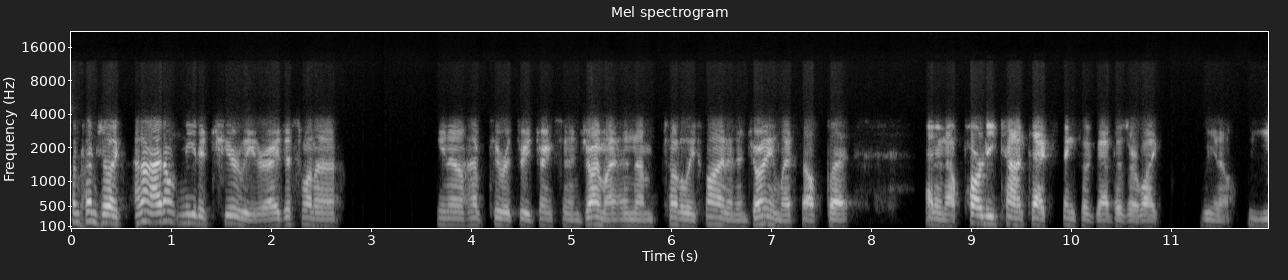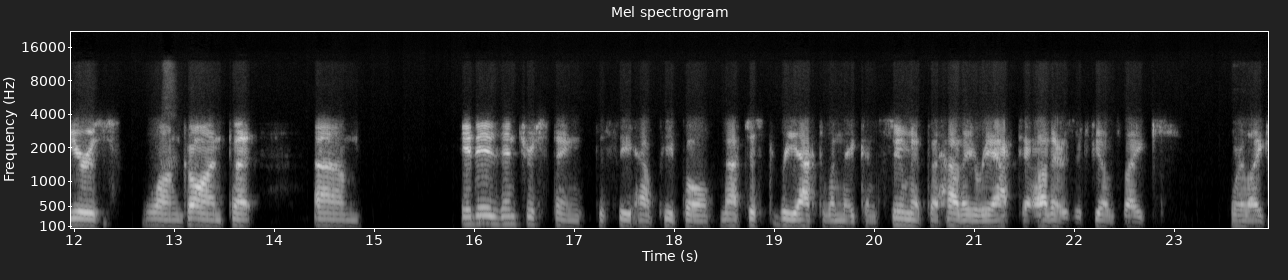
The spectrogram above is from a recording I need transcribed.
sometimes you're like, I don't, I don't need a cheerleader. I just want to, you know, have two or three drinks and enjoy my, and I'm totally fine and enjoying myself. But I don't know, party context, things like that. Those are like, you know, years long gone. But um, it is interesting to see how people not just react when they consume it, but how they react to others. It feels like where like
